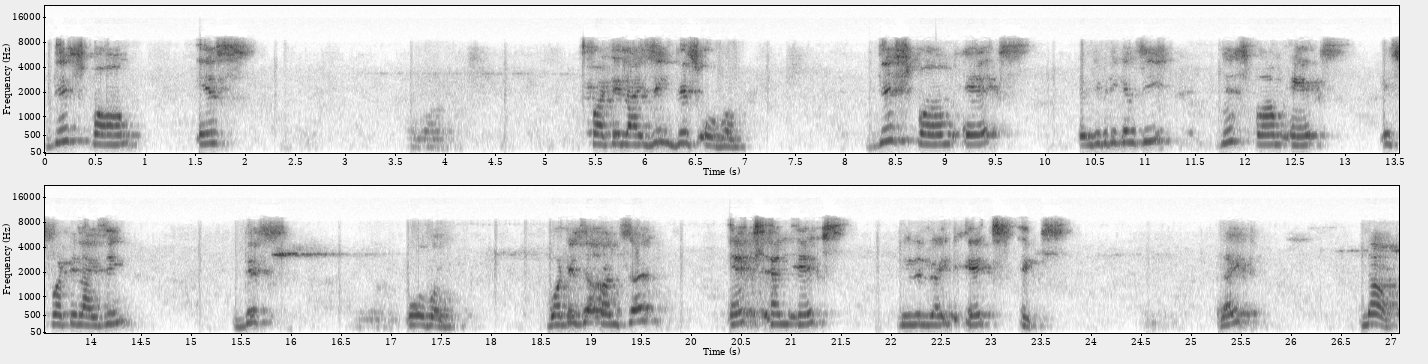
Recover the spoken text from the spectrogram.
This sperm is fertilizing this ovum. This sperm X, everybody can see, this sperm X is fertilizing this ovum. What is the answer? X and X, we will write X, X. Right? Now,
